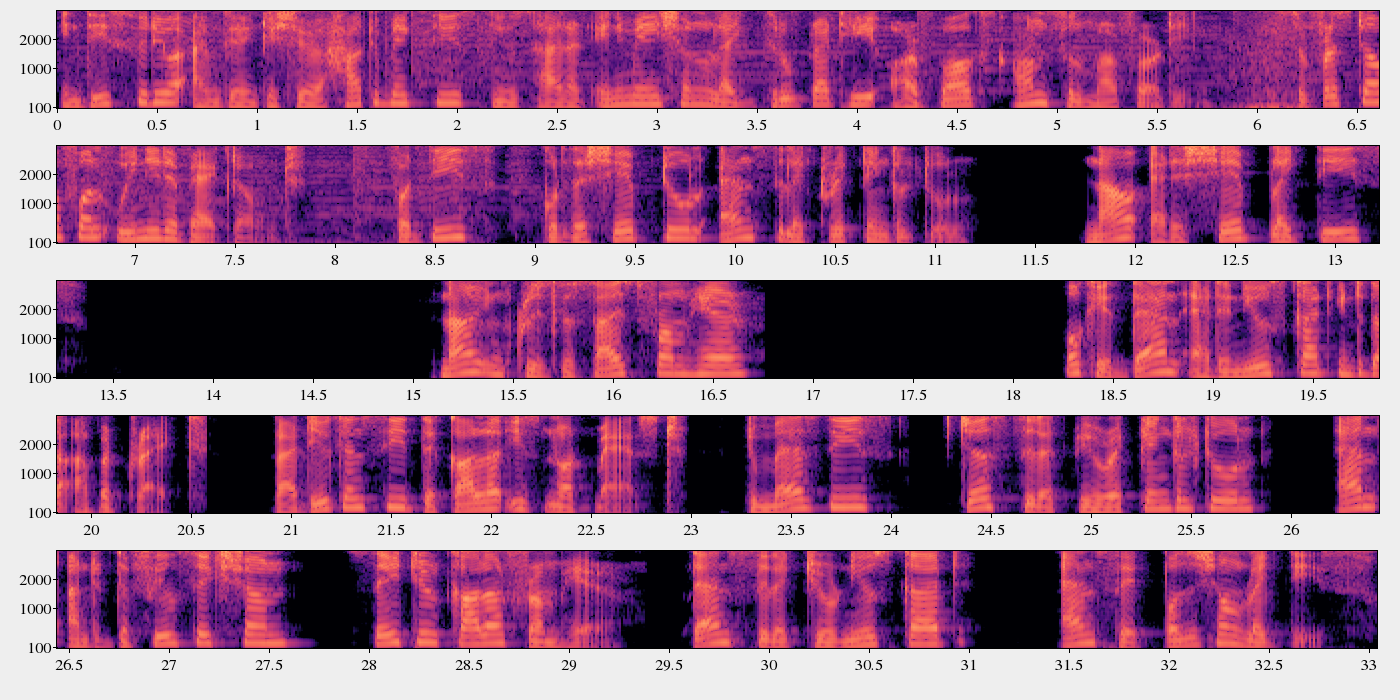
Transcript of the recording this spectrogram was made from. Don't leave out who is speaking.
Speaker 1: In this video, I'm going to show you how to make this news highlight animation like Dhruv Rathee or Vox on Filmora 14. So first of all, we need a background. For this, go to the shape tool and select rectangle tool. Now add a shape like this. Now increase the size from here. Okay, then add a news cut into the upper track. But you can see the color is not matched. To match this, just select your rectangle tool and under the fill section, set your color from here. Then select your news cut and set position like this.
